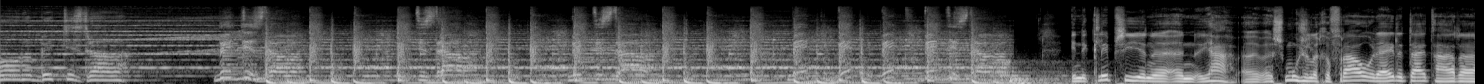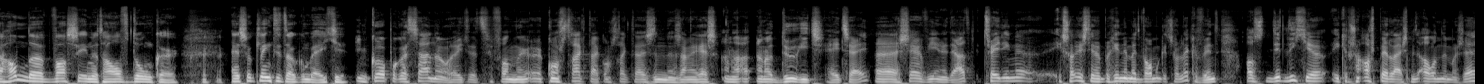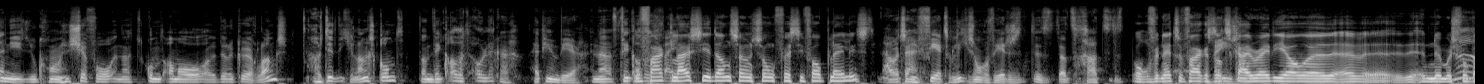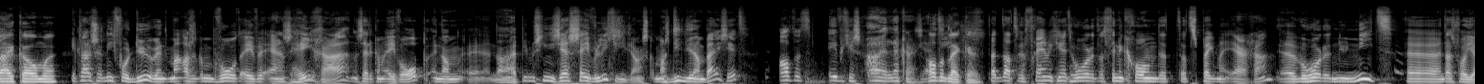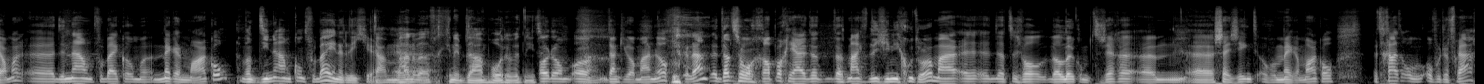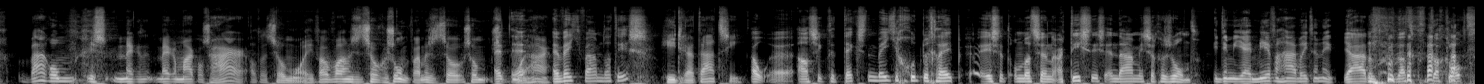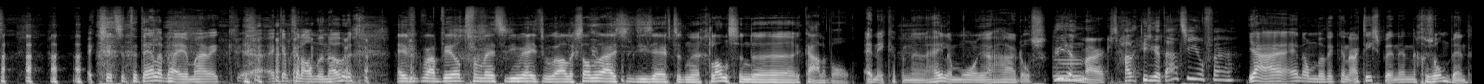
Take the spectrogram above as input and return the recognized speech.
mora biti zdrava. Biti zdrava. Biti zdrava. Biti zdrava In de clip zie je een, eh, een, ja, eh, een smoezelige vrouw de hele tijd haar eh, handen wassen in het halfdonker. en zo klinkt het ook een beetje. Incorpore Sano heet het, van Constracta. Constracta is een zangeres, Anna, Anna Duric heet zij. Eh Servië inderdaad. Twee dingen. Ik zal eerst even beginnen met waarom ik het zo lekker vind. Als dit liedje, ik heb zo'n afspeellijst met alle nummers. Hè, en die doe ik gewoon shuffle en dat komt allemaal willekeurig langs. Als dit liedje langskomt, dan denk ik altijd, oh lekker, heb je hem weer. En dan vind ik Hoe vaak fijn. luister je dan zo'n Songfestival playlist? Nou, het zijn 40 liedjes ongeveer, dus dat, dat gaat... Ongeveer net zo vaak als dat Sky Radio eh, eh, nummers Nou, voorbij komen. Ik luister het niet voortdurend, maar als ik hem bijvoorbeeld even ergens heen ga, dan zet ik hem even op. En dan, eh, dan heb je misschien zes, zeven liedjes die langskomen. Maar als die er dan bij zit, altijd eventjes, ah ja, lekker. Ja, Altijd die- lekker. Dat, dat refrein wat je net hoorde, dat vind ik gewoon, dat, dat spreekt mij erg aan. Eh, we hoorden nu niet, eh, dat is wel jammer, eh, de naam voorbij komen Meghan Markle. Want die naam komt voorbij in het liedje. Ja, Manuel heeft geknipt, daarom horen we het niet. Oh, dan, oh, dankjewel Manuel, goed gedaan. Dat is wel grappig. Ja, dat, dat maakt het liedje niet goed hoor. Maar eh, dat is wel, wel leuk om te zeggen. Ehm, eh, zij zingt over Meghan Markle. Het gaat over, over de vraag, waarom is Meghan, Meghan Markle's haar altijd zo mooi? Waar- waarom is het zo gezond? Waarom is het zo, zo, zo En, mooi haar? en weet je waarom dat is? Hydratatie. Oh, eh, als ik de tekst een beetje goed begreep, is het omdat ze een artiest is en daarom is ze gezond. Ik denk dat jij meer van haar weet dan ik. Ja, dat, dat, dat klopt. ik zit ze te tellen bij je, maar ik, eh, ik heb geen ander nodig. Even qua beeld van mensen die weten hoe Alexander eruit ziet. Die heeft een eh, glanzende eh, kale bol. En ik heb een hele mooie haardos. Doe je dat maar? Hydratatie of... eh? Ja, en omdat ik een artiest ben en gezond ben.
